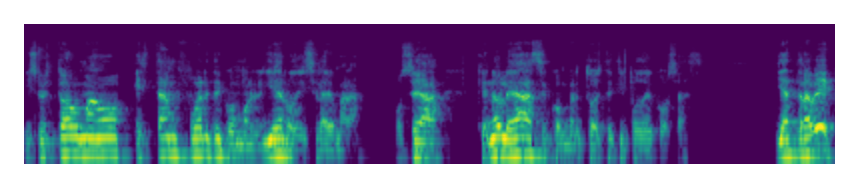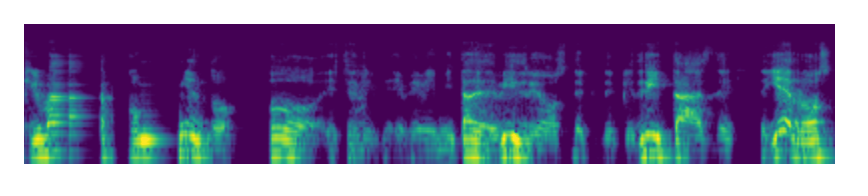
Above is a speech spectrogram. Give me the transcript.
Y su estómago es tan fuerte como el hierro, dice la Gemara o sea, que no le hace comer todo este tipo de cosas. Y a través que va comiendo todo este, eh, eh, mitades de vidrios, de, piedritas, de, de, hierros,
